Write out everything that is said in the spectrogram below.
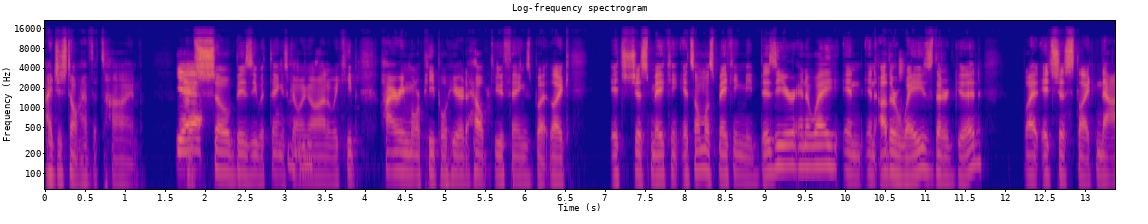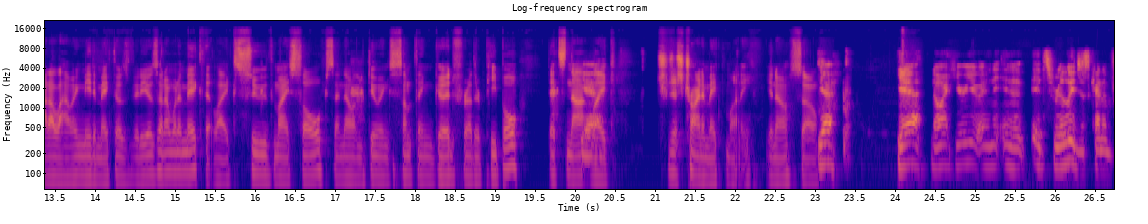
i just don't have the time yeah. I'm so busy with things going mm-hmm. on and we keep hiring more people here to help do things, but like it's just making it's almost making me busier in a way in in other ways that are good, but it's just like not allowing me to make those videos that I want to make that like soothe my soul cuz I know I'm doing something good for other people. It's not yeah. like tr- just trying to make money, you know? So Yeah. Yeah, no, I hear you and, and it's really just kind of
